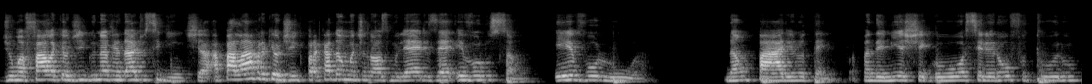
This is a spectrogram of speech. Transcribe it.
de uma fala que eu digo, na verdade, o seguinte: a palavra que eu digo para cada uma de nós mulheres é evolução. Evolua. Não pare no tempo. A pandemia chegou, acelerou o futuro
